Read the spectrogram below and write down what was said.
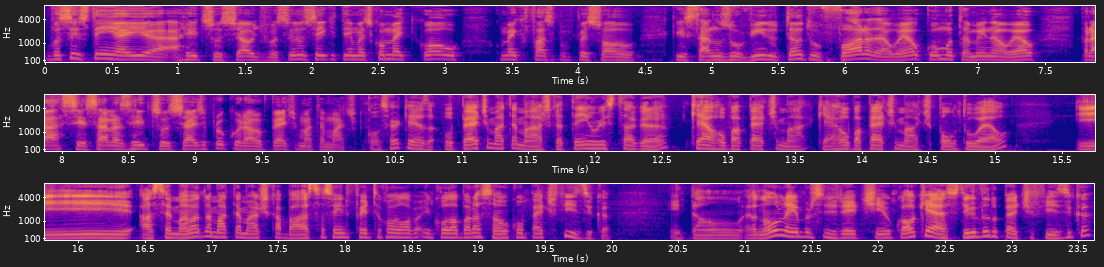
vocês têm aí a, a rede social de vocês, eu sei que tem, mas como é que, qual, como é que faz para o pessoal que está nos ouvindo, tanto fora da UEL como também na UEL, para acessar as redes sociais e procurar o PET Matemática? Com certeza. O Pet Matemática tem o Instagram, que é arroba petma, que é arroba petmate.el. E a Semana da Matemática Básica está sendo feita em colab- em colaboração com o Pet Física. Então, eu não lembro se direitinho qual que é a sigla do Pet Física,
